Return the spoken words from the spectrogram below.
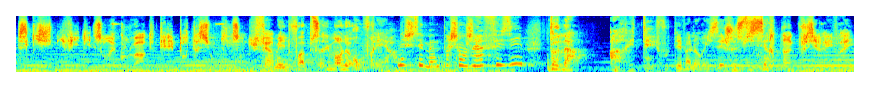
ce qui signifie qu'ils ont un couloir de téléportation qu'ils ont dû fermer. Il faut absolument le rouvrir. Mais je sais même pas changer un fusible. Donna, arrêtez de vous dévaloriser, je suis certain que vous y arriverez.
